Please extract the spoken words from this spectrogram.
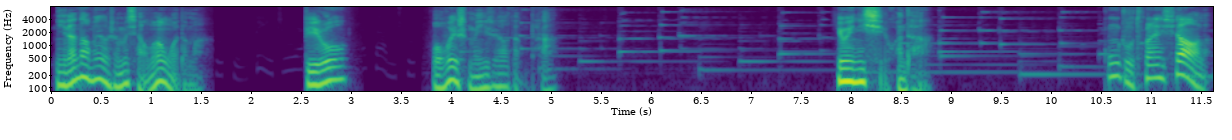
你难道没有什么想问我的吗？比如我为什么一直要等他？因为你喜欢他。公主突然笑了。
